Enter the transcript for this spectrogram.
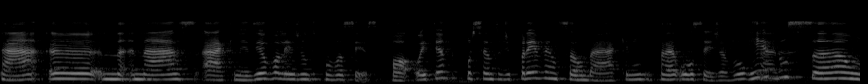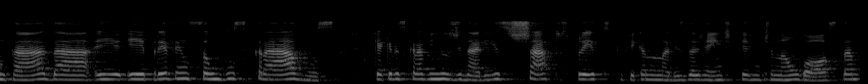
Tá? Uh, nas acnes. E eu vou ler junto com vocês. Ó, 80% de prevenção da acne, pra, ou seja, voltar. redução, tá? Da, e, e, prevenção dos cravos, que é aqueles cravinhos de nariz chatos, pretos, que fica no nariz da gente, que a gente não gosta.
